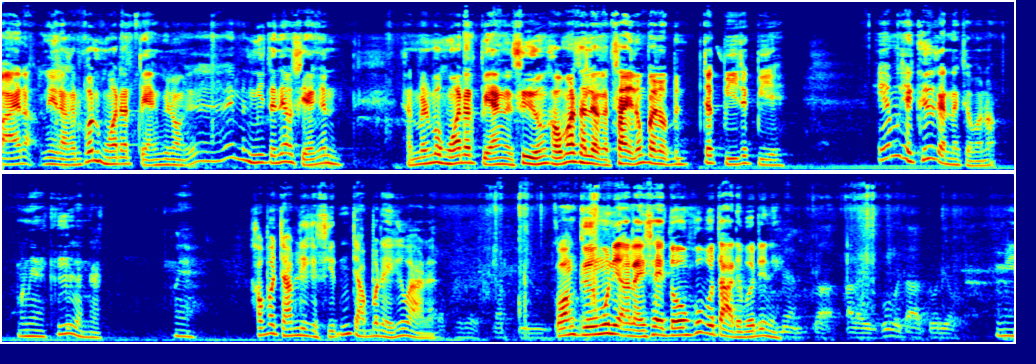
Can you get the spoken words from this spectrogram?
ปลายเนาะนี่แหละคันคนหัวดัดแปลงพี่น้องเอ้ยมันมีแต่แนวเสียเงินคันมันบ่หัวดัดแปลงน่ะซื้อของเขามาซะแล้วก็ใส่ลงไปโลดเป็นจักปีจักปี เอ๊ะมันแค่คือกันนะเจ้าว่าเนาะมันแค่คือกันครับแหม่เขาบ่จับลิขสิทธิ์มันจับบ่ได้คือว่าแหละรับกินกองเกืองหมูนี่อะไรใส่ตรงคู่บ่ตาได้เบิดนี่นี่แม่นก็อะไรผู้ประตาตัวเดียว มี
